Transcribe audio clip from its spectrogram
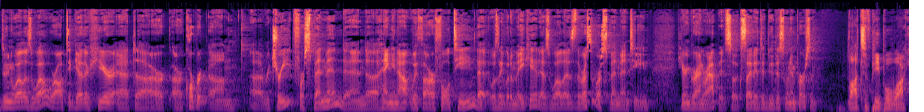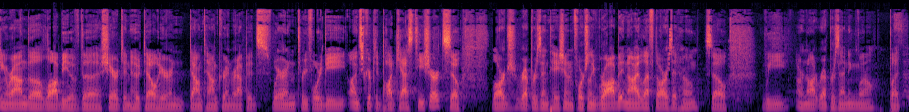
Doing well as well. We're all together here at uh, our, our, corporate um, uh, retreat for SpendMend and uh, hanging out with our full team that was able to make it, as well as the rest of our SpendMend team here in Grand Rapids. So excited to do this one in person lots of people walking around the lobby of the Sheraton Hotel here in downtown Grand Rapids wearing 340B unscripted podcast t-shirts. So large representation. Unfortunately, Rob and I left ours at home, so we are not representing well. But so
